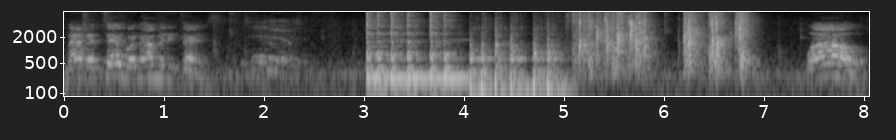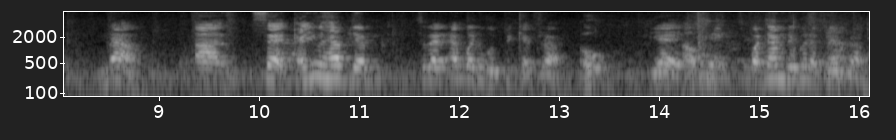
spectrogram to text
Now the third one, how many times? Two. Wow. Now, uh, sir, can you help them so that everybody will pick a drum? Oh, Yeah. okay. For them, they're going to play drums.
